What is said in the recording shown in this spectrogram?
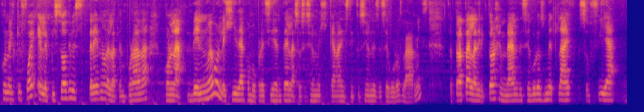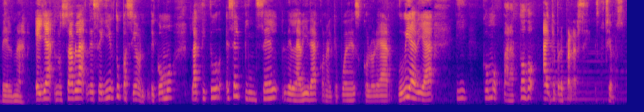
con el que fue el episodio estreno de la temporada, con la de nuevo elegida como presidenta de la Asociación Mexicana de Instituciones de Seguros, la AMIS. Se trata de la directora general de Seguros MedLife, Sofía Belmar. Ella nos habla de seguir tu pasión, de cómo la actitud es el pincel de la vida con el que puedes colorear tu día a día y cómo para todo hay que prepararse. Escuchemos.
